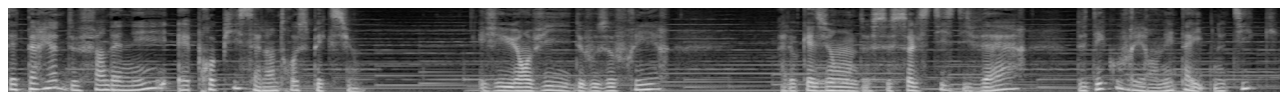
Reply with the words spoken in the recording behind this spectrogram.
Cette période de fin d'année est propice à l'introspection et j'ai eu envie de vous offrir, à l'occasion de ce solstice d'hiver, de découvrir en état hypnotique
